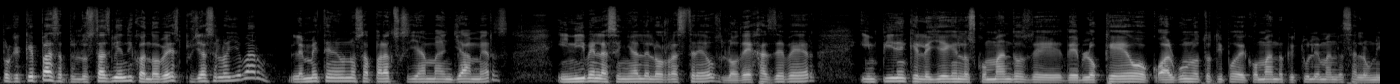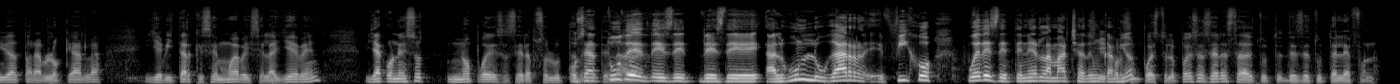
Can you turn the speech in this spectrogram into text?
Porque ¿qué pasa? Pues lo estás viendo y cuando ves, pues ya se lo llevaron. Le meten en unos aparatos que se llaman jammers, inhiben la señal de los rastreos, lo dejas de ver, impiden que le lleguen los comandos de, de bloqueo o algún otro tipo de comando que tú le mandas a la unidad para bloquearla y evitar que se mueva y se la lleven. Ya con eso no puedes hacer absolutamente O sea, tú nada. de- desde, desde algún lugar eh, fijo puedes detener la marcha de un Sí, camión. por supuesto, lo puedes hacer hasta de tu te- desde tu teléfono.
